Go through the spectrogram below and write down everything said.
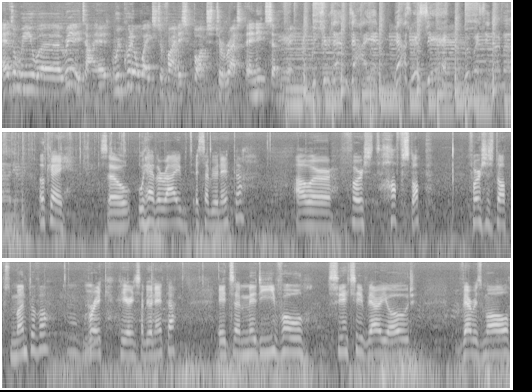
as we were really tired, we couldn't wait to find a spot to rest and eat something. We choose and die as we see. We're wasting our money. Okay, so we have arrived at Sabbioneta, our first half stop. First stop is Mantova, mm-hmm. break here in Sabbioneta. It's a medieval city, very old, very small.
